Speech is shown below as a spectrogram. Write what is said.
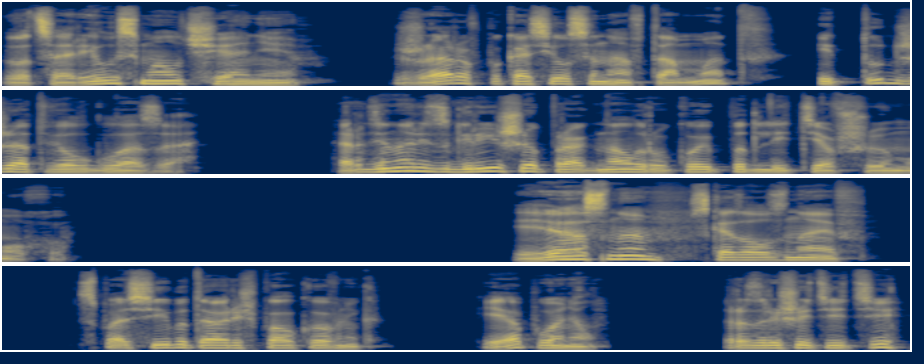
Воцарилось молчание. Жаров покосился на автомат и тут же отвел глаза. Ординарец Гриша прогнал рукой подлетевшую муху. «Ясно», — сказал Знаев. «Спасибо, товарищ полковник. Я понял. Разрешите идти?»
